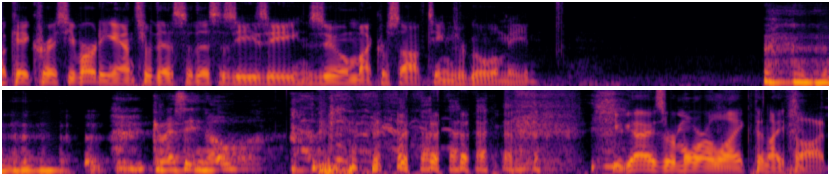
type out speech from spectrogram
Okay, Chris, you've already answered this, so this is easy. Zoom, Microsoft Teams, or Google Meet. Can I say no? You guys are more alike than I thought.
